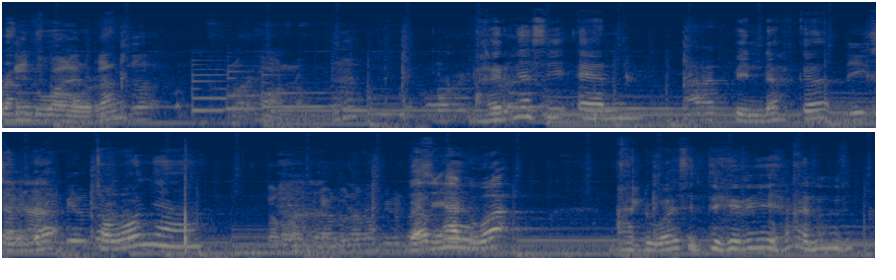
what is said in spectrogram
orang dua orang. Akhirnya si N pindah ke tenda cowoknya. Si A2 A2 sendirian. di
